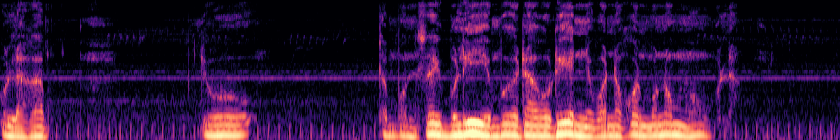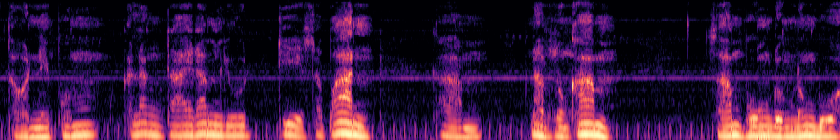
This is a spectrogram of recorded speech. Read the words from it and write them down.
พุ่นล่ะครับ อยู่ตำบลไซบุรีอำเภอดาวเด่นจังหวัดนครพนมของพุ่นละตอนนี้ผมกำลังถ่ายทำอยู่ที่สะพานข้ามน้ำสงครามสามพงดงหนองบัว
